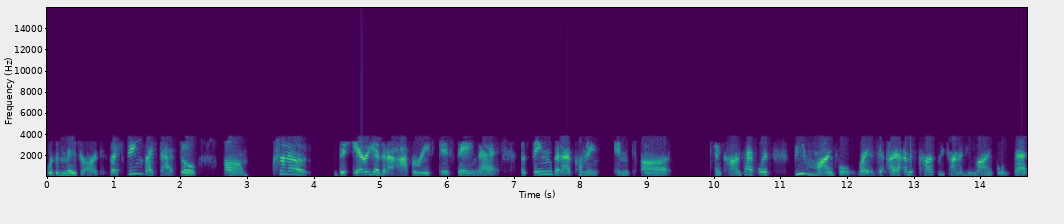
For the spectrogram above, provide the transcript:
with a major artist? Like things like that. So, um, kind of the area that I operate is saying that the things that I'm coming in uh in contact with, be mindful, right? I, I'm just constantly trying to be mindful of that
